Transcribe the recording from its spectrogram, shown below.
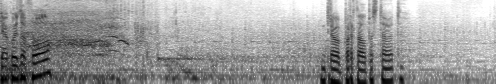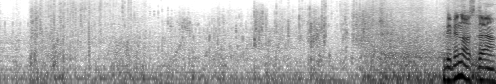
Дякую за фол. Треба портал поставити. Бібінос, да.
